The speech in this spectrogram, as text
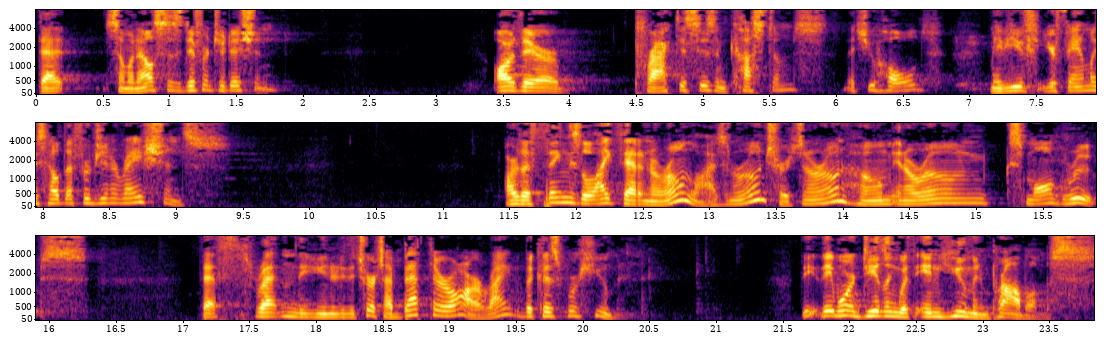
that someone else has a different tradition? Are there practices and customs that you hold? Maybe your family's held that for generations. Are there things like that in our own lives, in our own church, in our own home, in our own small groups that threaten the unity of the church? I bet there are, right? Because we're human. They weren't dealing with inhuman problems.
